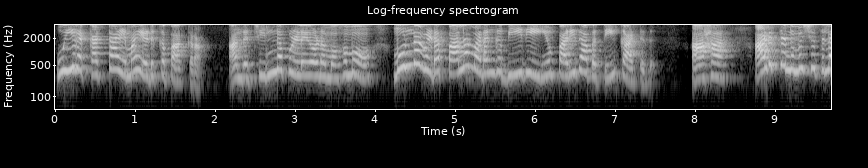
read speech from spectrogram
உயிரை கட்டாயமா எடுக்க பார்க்குறான் அந்த சின்ன பிள்ளையோட முகமும் முன்ன விட பல மடங்கு பீதியையும் பரிதாபத்தையும் காட்டுது. ஆஹா அடுத்த நிமிஷத்துல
